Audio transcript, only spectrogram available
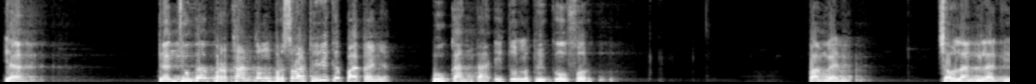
Ya. Dan juga berkantung berserah diri kepadanya. Bukankah itu lebih kufur? Paham gak ini? Saya ulangi lagi.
